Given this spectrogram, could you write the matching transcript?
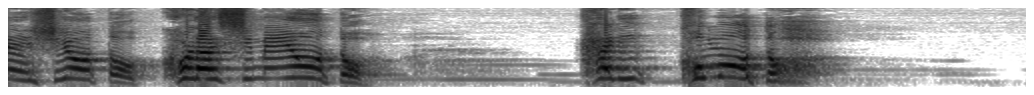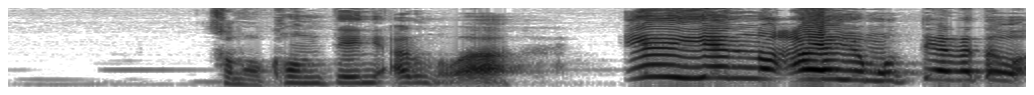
練しようと、懲らしめようと、借り込もうと、その根底にあるのは、永遠の愛を持ってあなたを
